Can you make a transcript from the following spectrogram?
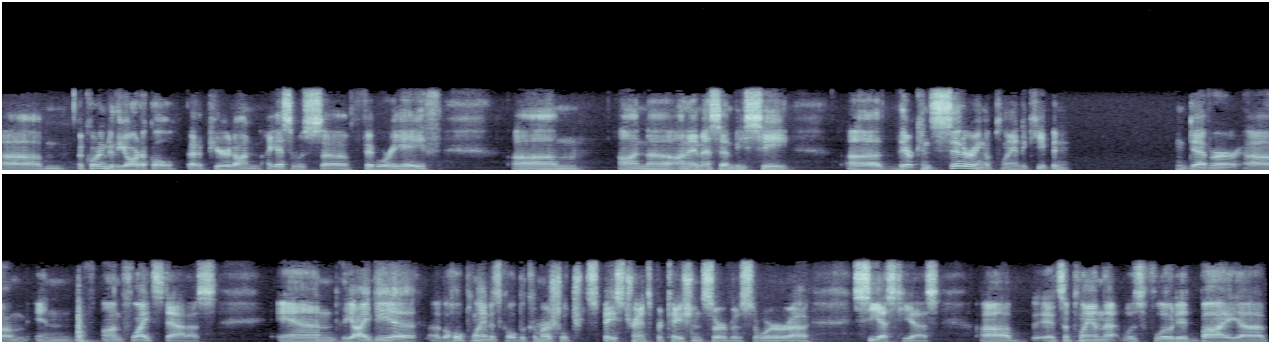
um, according to the article that appeared on, I guess it was uh, February eighth, um, on uh, on MSNBC, uh, they're considering a plan to keep Endeavour um, in on flight status. And the idea, uh, the whole plan is called the Commercial Tr- Space Transportation Service, or uh, CSTS. Uh, it's a plan that was floated by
